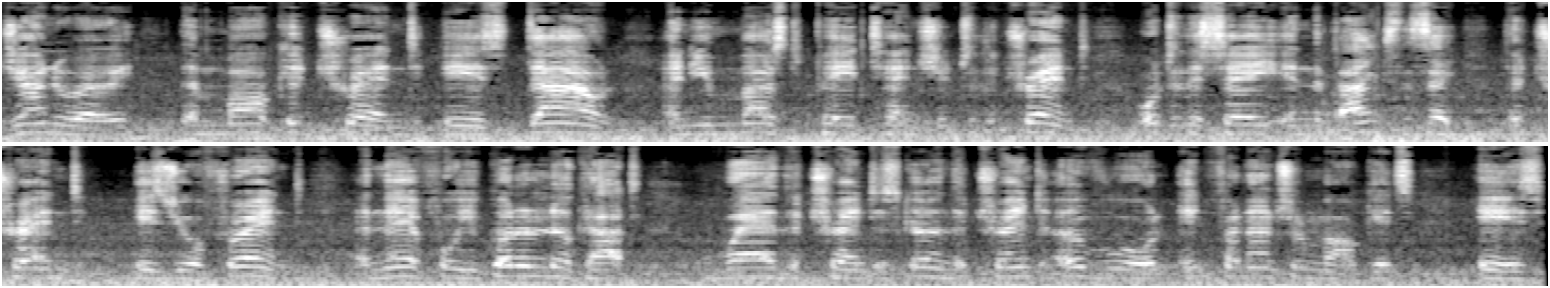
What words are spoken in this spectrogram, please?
January, the market trend is down and you must pay attention to the trend. What do they say in the banks? They say the trend is your friend. And therefore, you've got to look at where the trend is going. The trend overall in financial markets is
